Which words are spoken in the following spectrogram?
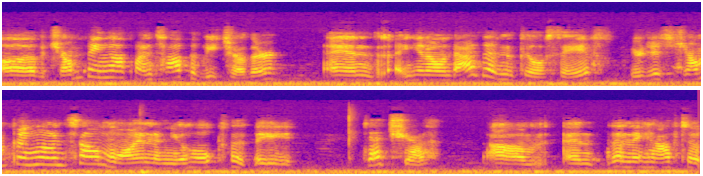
of jumping up on top of each other and you know that doesn't feel safe. You're just jumping on someone, and you hope that they catch you. Um, and then they have to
